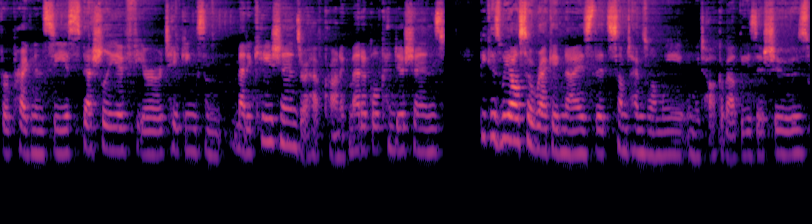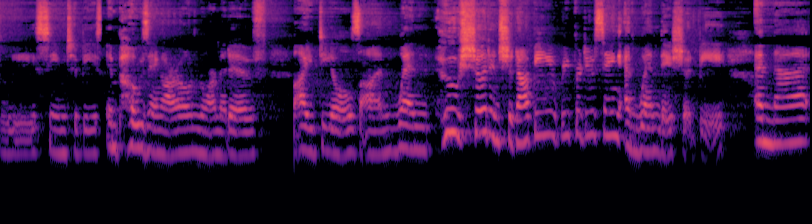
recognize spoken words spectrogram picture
for pregnancy, especially if you're taking some medications or have chronic medical conditions because we also recognize that sometimes when we when we talk about these issues we seem to be imposing our own normative ideals on when who should and should not be reproducing and when they should be. And that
